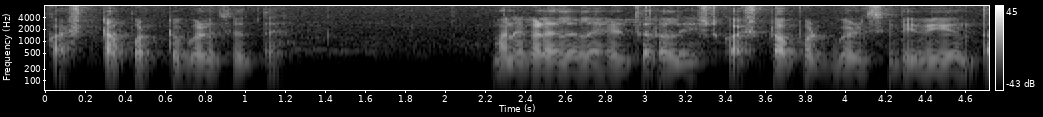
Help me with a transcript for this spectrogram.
ಕಷ್ಟಪಟ್ಟು ಬೆಳೆಸುತ್ತೆ. ಮನೆಗಳಲ್ಲೆಲ್ಲ ಹೇಳ್ತಾರಲ್ಲ, ಎಷ್ಟು ಕಷ್ಟಪಟ್ಟು ಬೆಳೆಸಿದ್ದೀವಿ ಅಂತ.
